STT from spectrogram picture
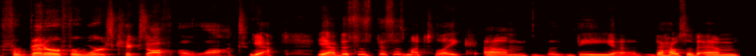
for better or for worse kicks off a lot. yeah yeah this is this is much like um the the, uh, the house of m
